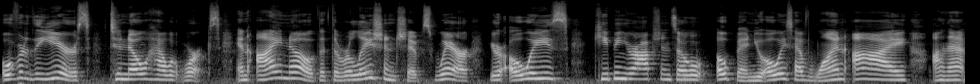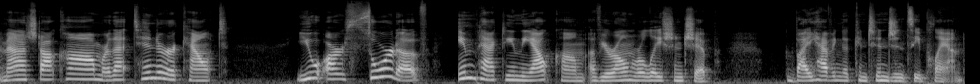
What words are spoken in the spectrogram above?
over the years to know how it works. And I know that the relationships where you're always keeping your options o- open, you always have one eye on that Match.com or that Tinder account, you are sort of impacting the outcome of your own relationship by having a contingency plan.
